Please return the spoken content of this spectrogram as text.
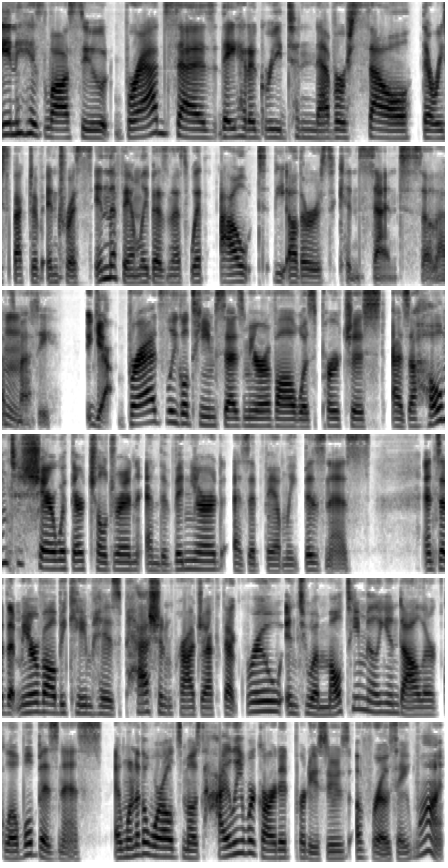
in his lawsuit, Brad says they had agreed to never sell their respective interests in the family business without the other's consent. So, that's hmm. messy yeah, Brad's legal team says Miraval was purchased as a home to share with their children and the vineyard as a family business, and said that Miraval became his passion project that grew into a multi million dollar global business and one of the world's most highly regarded producers of rose wine.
